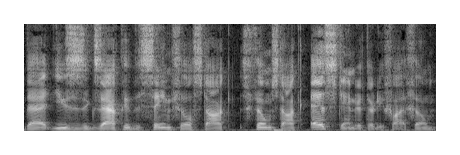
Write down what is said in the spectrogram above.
that uses exactly the same film stock, film stock as standard 35 film,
